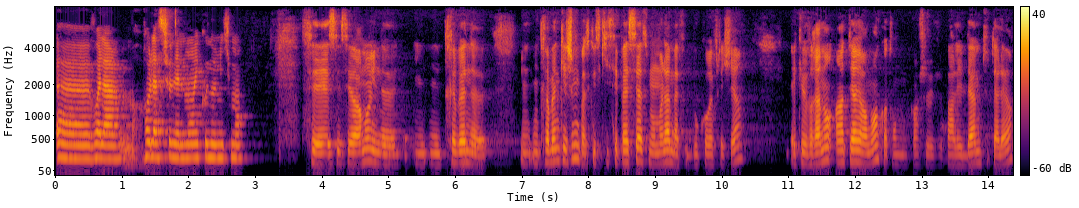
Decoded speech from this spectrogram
voilà, relationnellement, économiquement? C'est vraiment une, une, très bonne, une, très bonne question parce que ce qui s'est passé à ce moment-là m'a fait beaucoup réfléchir et que vraiment intérieurement, quand, on, quand je, je parlais d'âme tout à l'heure,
